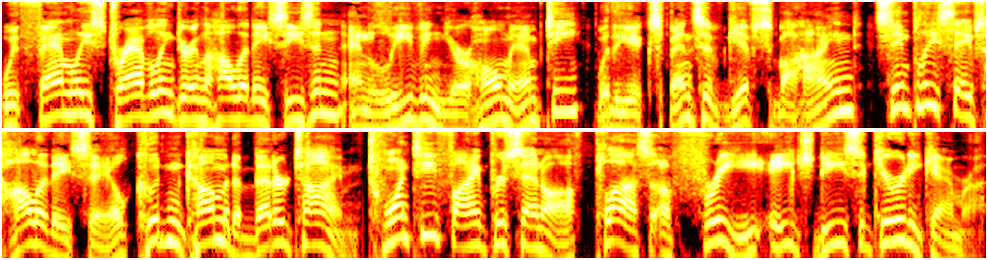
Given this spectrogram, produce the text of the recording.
With families traveling during the holiday season and leaving your home empty with the expensive gifts behind, SimpliSafe's holiday sale couldn't come at a better time. 25% off plus a free HD security camera.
